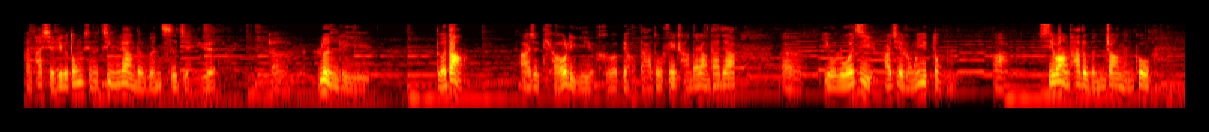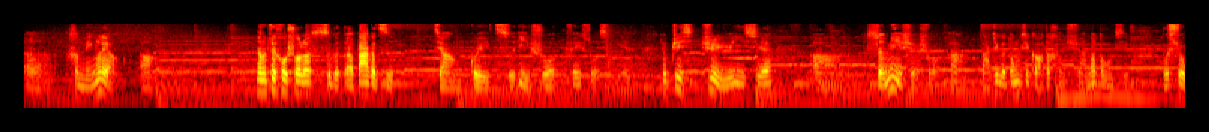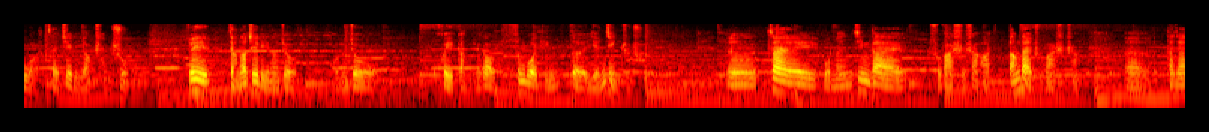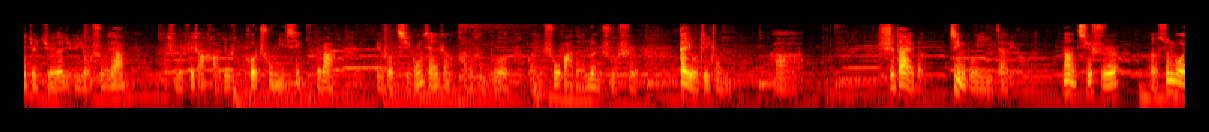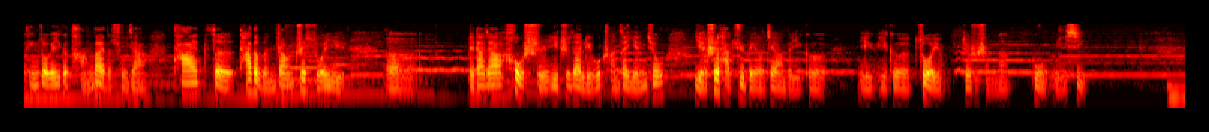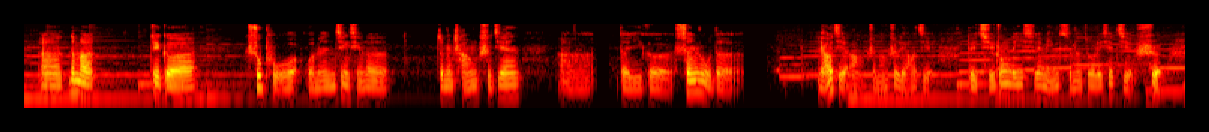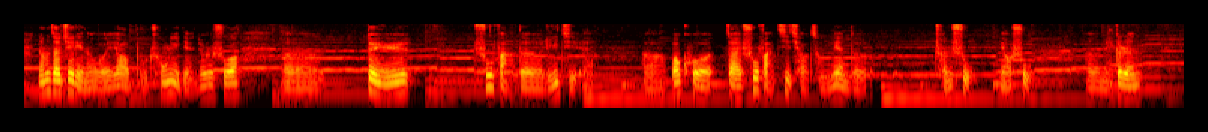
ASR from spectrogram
呃，他写这个东西呢，尽量的文辞简约，呃，论理得当。而且条理和表达都非常的让大家，呃，有逻辑，而且容易懂，啊，希望他的文章能够，呃，很明了啊。那么最后说了四个呃八个字，讲鬼词一说，非所想焉。就这至于一些啊神秘学说啊，把这个东西搞得很玄的东西，不是我在这里要陈述。所以讲到这里呢，就我们就。会感觉到孙过庭的严谨之处。嗯，在我们近代书法史上啊，当代书法史上，呃，大家就觉得有书家是非常好，就是破除迷信，对吧？比如说启功先生，他的很多关于书法的论述是带有这种啊时代的进步意义在里头的。那么其实，呃，孙过庭作为一个唐代的书家。他的他的文章之所以，呃，被大家后世一直在流传、在研究，也是他具备了这样的一个一一个作用，就是什么呢？不迷信。嗯，那么这个书谱，我们进行了这么长时间啊的一个深入的了解啊，只能是了解，对其中的一些名词呢做了一些解释。那么在这里呢，我也要补充一点，就是说，呃。对于书法的理解，呃，包括在书法技巧层面的陈述、描述，呃，每个人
